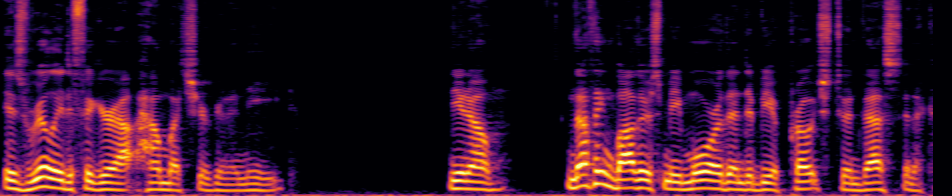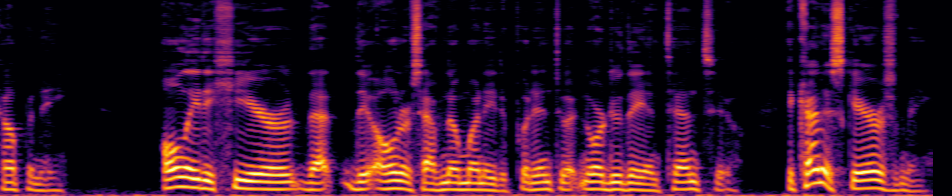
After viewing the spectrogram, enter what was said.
is really to figure out how much you're going to need. You know, nothing bothers me more than to be approached to invest in a company only to hear that the owners have no money to put into it, nor do they intend to. It kind of scares me.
